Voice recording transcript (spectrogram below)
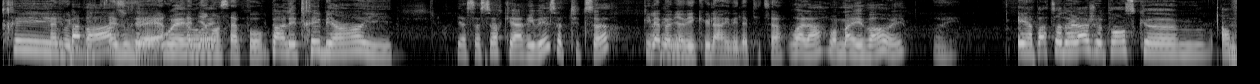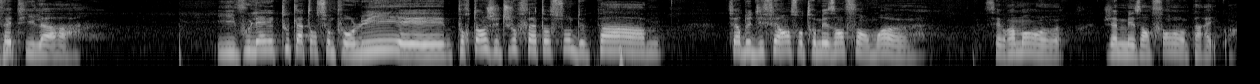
Très, Très volubile, bavard, très ouvert, ouais, très bien ouais. dans sa peau. Il parlait très bien. Il, il y a sa sœur qui est arrivée, sa petite sœur. Il n'a pas bien vécu l'arrivée de la petite sœur Voilà, Maëva, oui. Oui. Et à partir de là, je pense que, en fait, il a. Il voulait toute l'attention pour lui. Et pourtant, j'ai toujours fait attention de ne pas faire de différence entre mes enfants. Moi, euh, c'est vraiment. J'aime mes enfants, pareil, quoi.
